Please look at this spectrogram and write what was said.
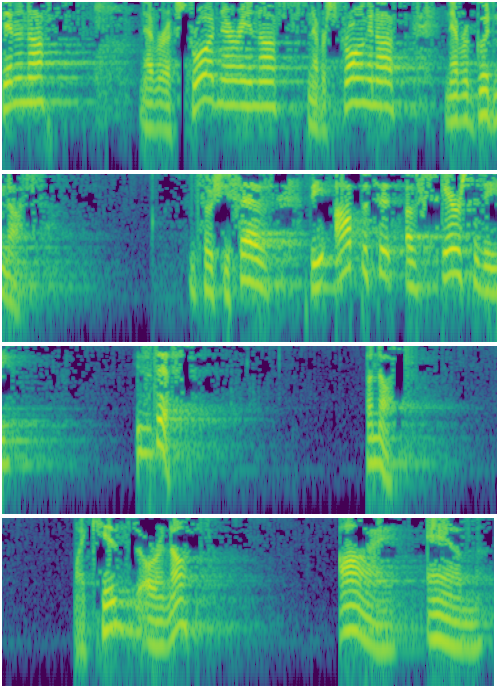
thin enough, never extraordinary enough, never strong enough, never good enough. And so she says, the opposite of scarcity is this enough. My kids are enough. I am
